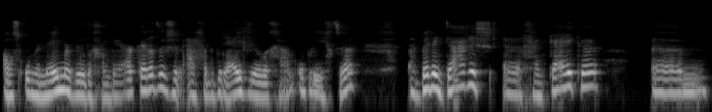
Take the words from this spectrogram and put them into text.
als ondernemer wilde gaan werken, dat ik dus een eigen bedrijf wilde gaan oprichten, ben ik daar eens gaan kijken um,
